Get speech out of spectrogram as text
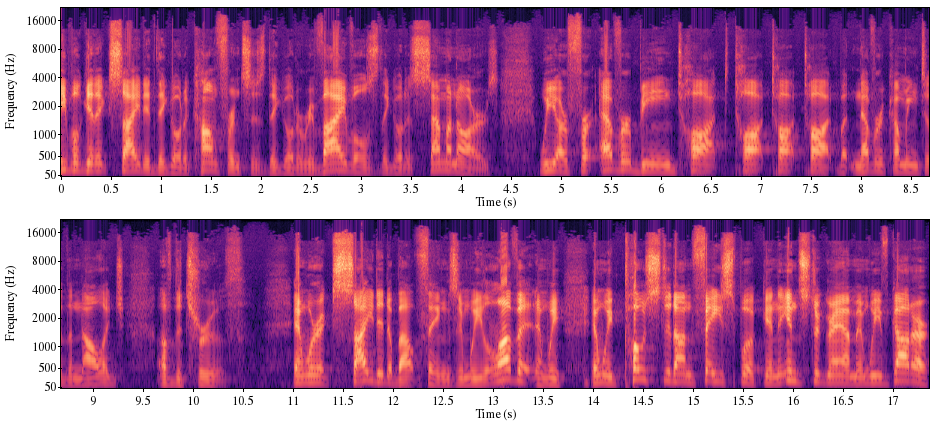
People get excited. They go to conferences, they go to revivals, they go to seminars. We are forever being taught, taught, taught, taught, but never coming to the knowledge of the truth. And we're excited about things and we love it and we, and we post it on Facebook and Instagram and we've got our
